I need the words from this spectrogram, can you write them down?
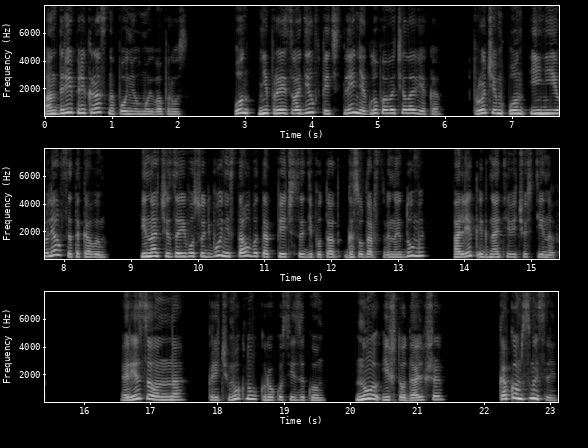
Андрей прекрасно понял мой вопрос. Он не производил впечатления глупого человека. Впрочем, он и не являлся таковым, иначе за его судьбу не стал бы так печься депутат Государственной Думы Олег Игнатьевич Устинов. «Резонно», – причмокнул Крокус языком. «Ну и что дальше?» «В каком смысле?»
